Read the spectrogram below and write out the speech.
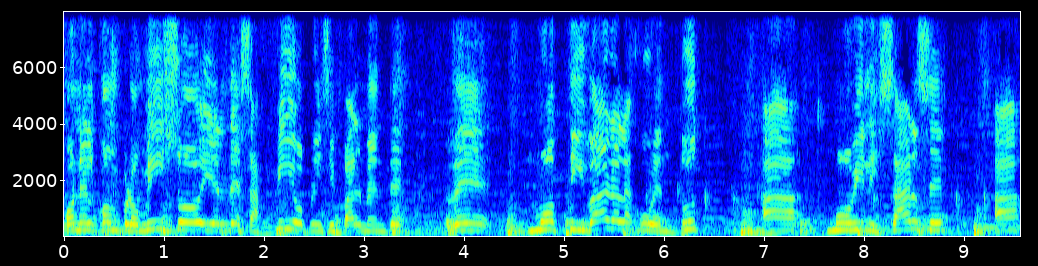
con el compromiso y el desafío principalmente de motivar a la juventud a movilizarse, a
